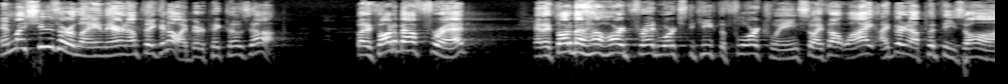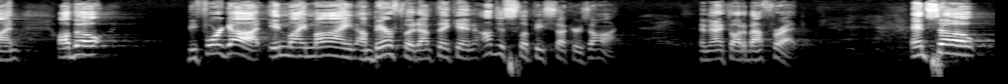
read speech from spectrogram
And my shoes are laying there and i'm thinking oh i better pick those up. But i thought about fred and i thought about how hard fred works to keep the floor clean. So i thought well i, I better not put these on. Although before God, in my mind, I'm barefoot. I'm thinking, I'll just slip these suckers on. And then I thought about Fred. And so,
